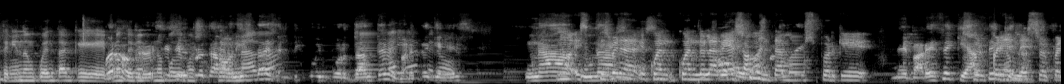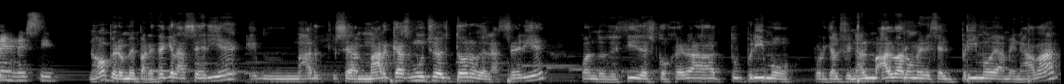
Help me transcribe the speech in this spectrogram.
teniendo en cuenta que no, tenemos, no podemos el protagonista es el tipo importante, me parece que es una. No, es, una... es verdad, cuando, la veas comentamos, porque. Me parece que sorprende, sorprende, sí. No, pero me parece que la serie, eh, o sea, marcas mucho el tono de la serie cuando decides coger a tu primo, porque al final Álvaro Mel es el primo de Amenábar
